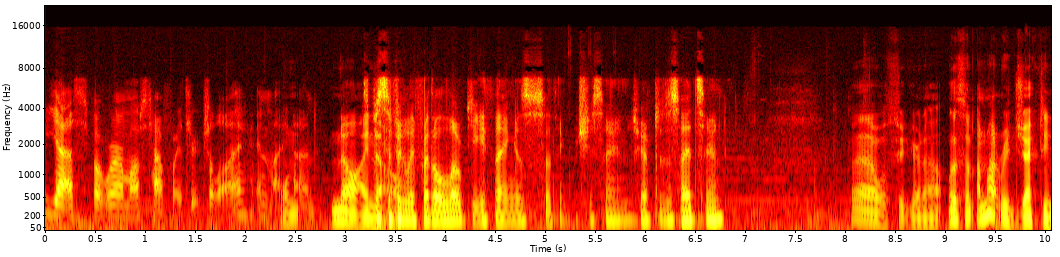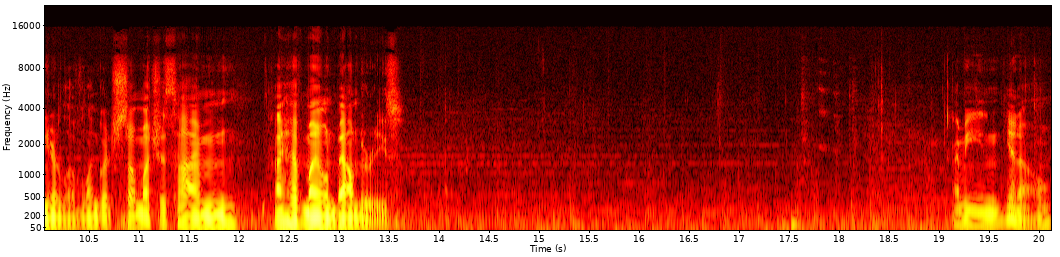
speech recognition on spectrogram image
Yes, but we're almost halfway through July in my Well, head. No, I know. Specifically for the Loki thing is, I think, what she's saying. Do you have to decide soon. Well, we'll figure it out. Listen, I'm not rejecting your love language so much as I'm I have my own boundaries. I mean, you know.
